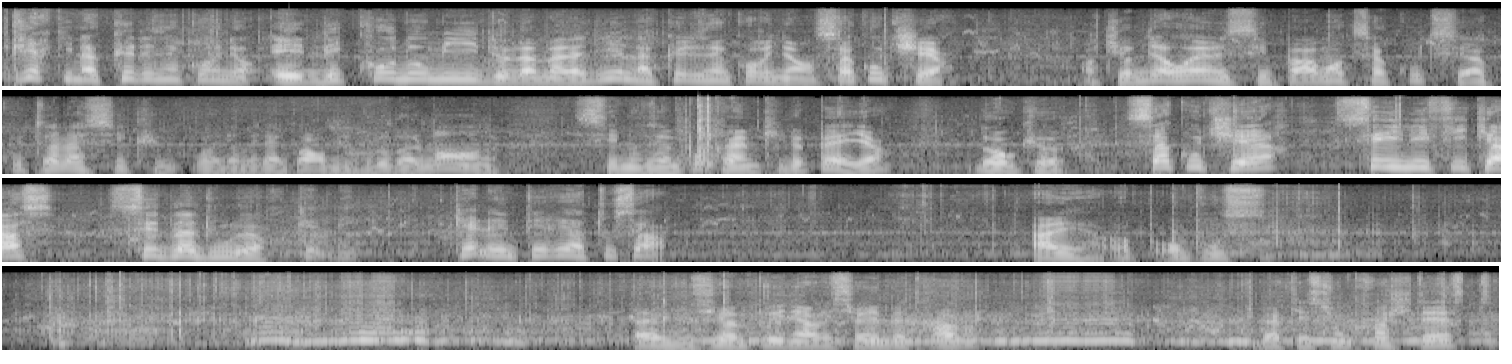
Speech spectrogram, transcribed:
Pire qui n'a que des inconvénients. Et l'économie de la maladie, elle n'a que des inconvénients. Ça coûte cher. Alors tu vas me dire, ouais, mais c'est pas à moi que ça coûte, c'est à coûte à la Sécu. Ouais, non, mais d'accord, mais globalement, euh, c'est nos impôts quand même qui le payent. Hein. Donc euh, ça coûte cher, c'est inefficace, c'est de la douleur. Quel, intérêt à tout ça? Allez, hop, on pousse. je me suis un peu énervé sur les betteraves. La question crash test.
